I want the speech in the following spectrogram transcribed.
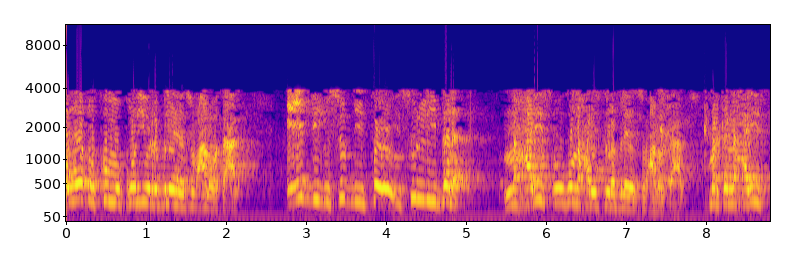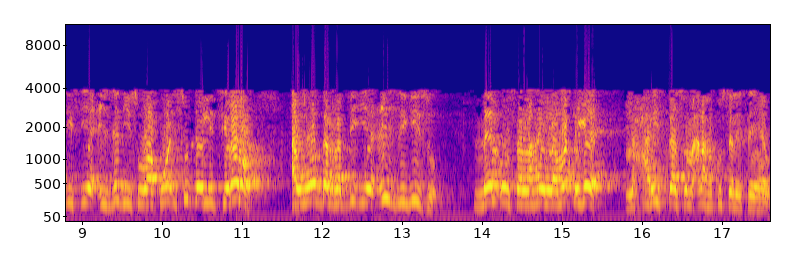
awood uu ku muquuniyu rabbi leeyahay subxaana wa tacaala. Ciddii isu dhiibto oo isu liidana naxariis uu ugu naxariistuu rabbi leeyahay subxana wa tacala marka naxariistiisa iyo cizadiisu waa kuwo isu dheeli tirano awoodda rabbi iyo cizigiisu meel uusan lahayn lama dhige naxariistaasu macnaha ku salaysan yahay.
